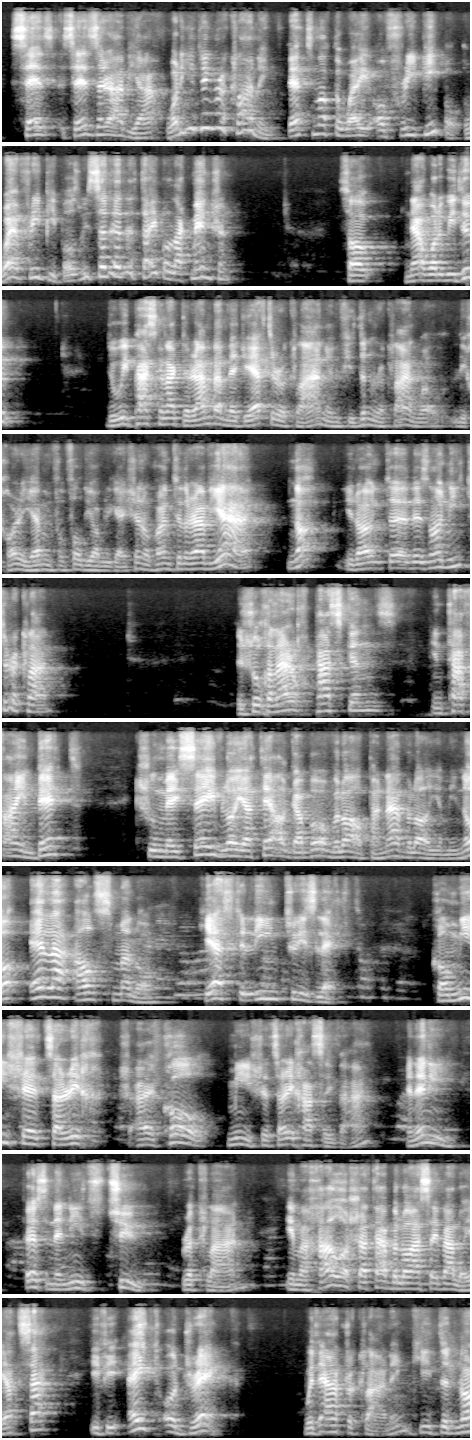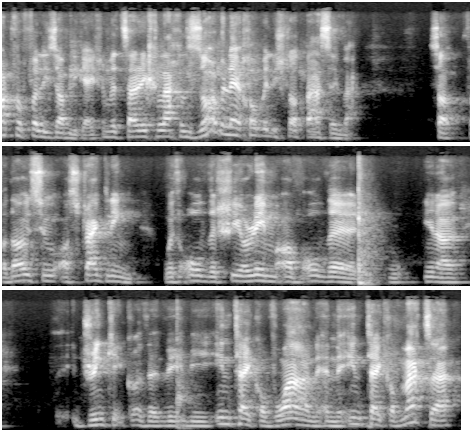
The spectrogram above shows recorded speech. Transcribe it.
Says, says the Ravia, what are you doing reclining? That's not the way of free people. The way of free people is we sit at a table, like mentioned. So now what do we do? Do we pass like the Rambam that you have to recline? And if you didn't recline, well, lichori, you haven't fulfilled the obligation. According to the Ravia, no, you don't, uh, there's no need to recline. The Shulchan Aruch Paskins in Taf Ayin Bet, כשהוא מסב לא יתה על גבו ולא על פניו ולא על ימינו, אלא על שמאלו he has to lean to his left. Call me call me and any person that needs to recline, if he ate or drank without reclining, he did not fulfill his obligation. So for those who are struggling with all the shiurim of all the, you know, drinking, the, the, the intake of wine and the intake of matzah,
